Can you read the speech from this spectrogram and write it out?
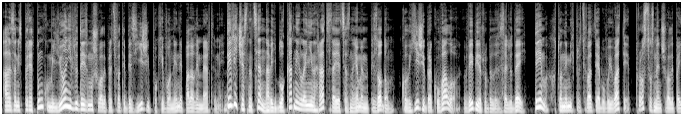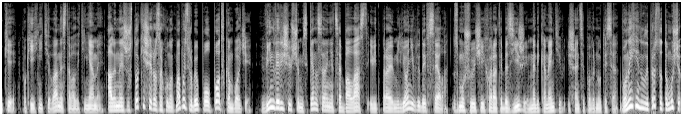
Але замість порятунку мільйонів людей змушували працювати без їжі, поки вони не падали мертвими. Дивлячись на це, навіть блокадний Ленінград здається знайомим епізодом. Коли їжі бракувало, вибір робили за людей. Тим, хто не міг працювати або воювати, просто зменшували пайки, поки їхні тіла не ставали тінями. Але найжорстокіший розрахунок, мабуть, зробив Пол Пот в Камбоджі. Він вирішив, що міське населення це баласт і відправив мільйонів людей в села, змушуючи їх орати без їжі, медикаментів і шансів повернутися. Вони гинули просто тому, що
